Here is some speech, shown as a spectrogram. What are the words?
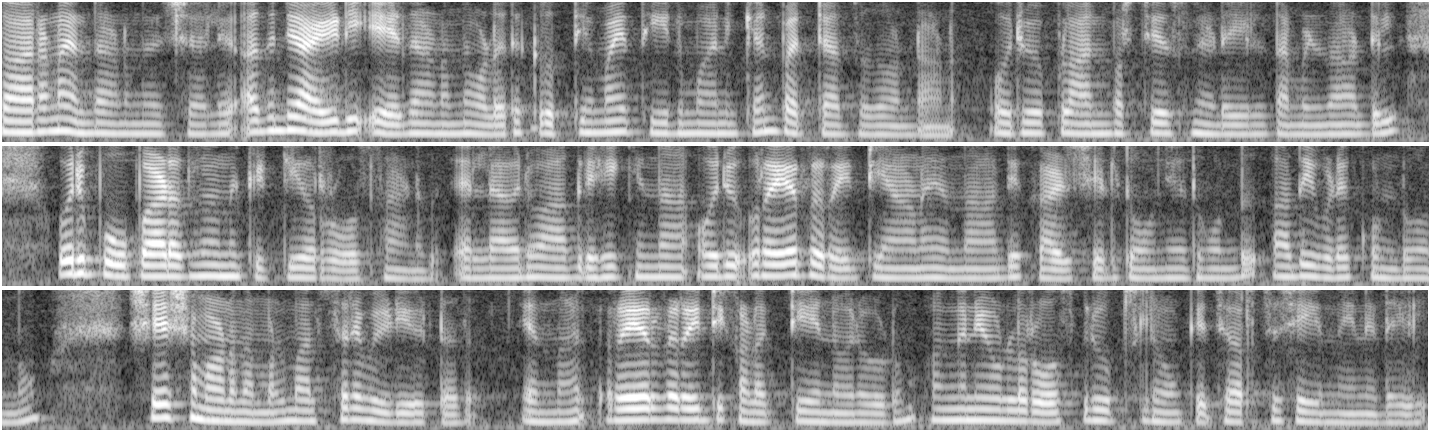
കാരണം എന്താണെന്ന് വെച്ചാൽ അതിന്റെ ഐ ഡി ഏതാണെന്ന് വളരെ കൃത്യമായി തീരുമാനിക്കാൻ പറ്റാത്തതുകൊണ്ടാണ്. ഒരു പ്ലാൻ പർച്ചേസിനിടയിൽ തമിഴ്നാട്ടിൽ ഒരു പൂപ്പാടത്തിൽ നിന്ന് കിട്ടിയ റോസാണിത്. എല്ലാവരും ആഗ്രഹിക്കുന്ന ഒരു റെയർ വെറൈറ്റിയാണ് എന്ന ആദ്യ കാഴ്ചയിൽ തോന്നിയതുകൊണ്ട് അത് ഇവിടെ കൊണ്ടുവന്നു. ശേഷമാണ് നമ്മൾ മത്സര വീഡിയോ ഇട്ടത്. എന്നാൽ റെയർ വെറൈറ്റി കളക്ട് ചെയ്യുന്നവരോടും അങ്ങനെയുള്ള റോസ് ഗ്രൂപ്പ്സിലുമൊക്കെ ചർച്ച ചെയ്യുന്നതിനിടയിൽ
